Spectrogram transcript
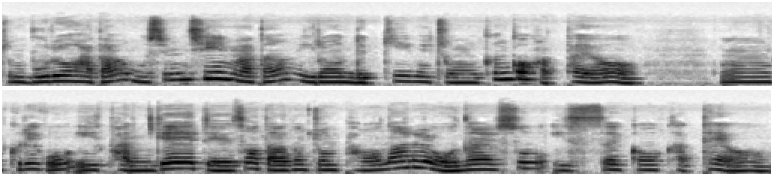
좀 무료하다, 뭐 심심하다, 이런 느낌이 좀 큰 것 같아요. 음, 그리고 이 관계에 대해서 나는 좀 변화를 원할 수 있을 것 같아요.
